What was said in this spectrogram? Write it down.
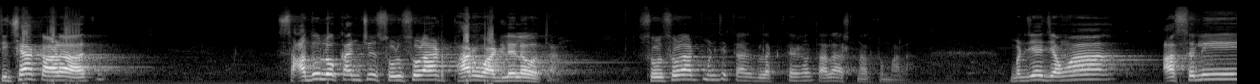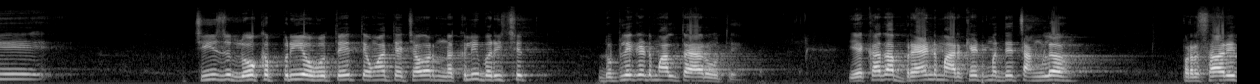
तिच्या काळात साधू लोकांची सुळसुळाट फार वाढलेला होता. सुळसुळाट म्हणजे का? लक्षात आला असणार तुम्हाला. म्हणजे जेव्हा असली चीज लोकप्रिय होते तेव्हा त्याच्यावर नकली बरीचसे डुप्लिकेट माल तयार होते. एखादा ब्रँड मार्केटमध्ये चांगलं प्रसारित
